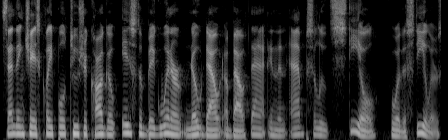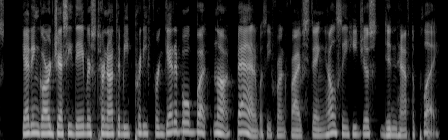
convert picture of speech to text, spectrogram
Sending Chase Claypool to Chicago is the big winner, no doubt about that, and an absolute steal for the Steelers. Getting guard Jesse Davis turned out to be pretty forgettable, but not bad. With the front five staying healthy, he just didn't have to play.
